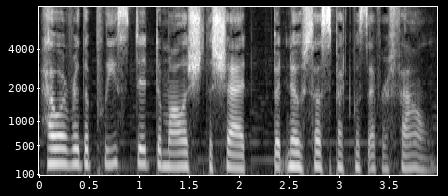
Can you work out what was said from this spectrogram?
However, the police did demolish the shed, but no suspect was ever found.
